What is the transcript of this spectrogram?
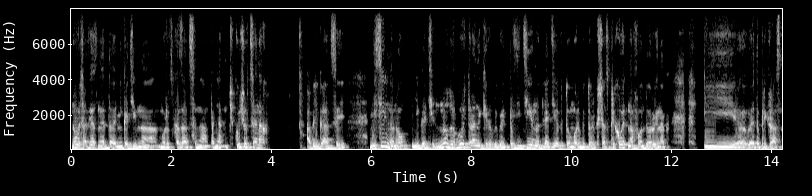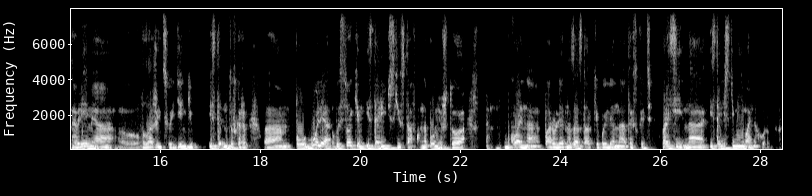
Ну и, соответственно, это негативно может сказаться на, понятно, текущих ценах облигаций. Не сильно, но негативно. Но, с другой стороны, Кирилл говорит, позитивно для тех, кто, может быть, только сейчас приходит на фондовый рынок. И это прекрасное время э, вложить свои деньги ну, так скажем, по более высоким историческим ставкам. Напомню, что буквально пару лет назад ставки были на, так сказать, в России на исторически минимальных уровнях.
